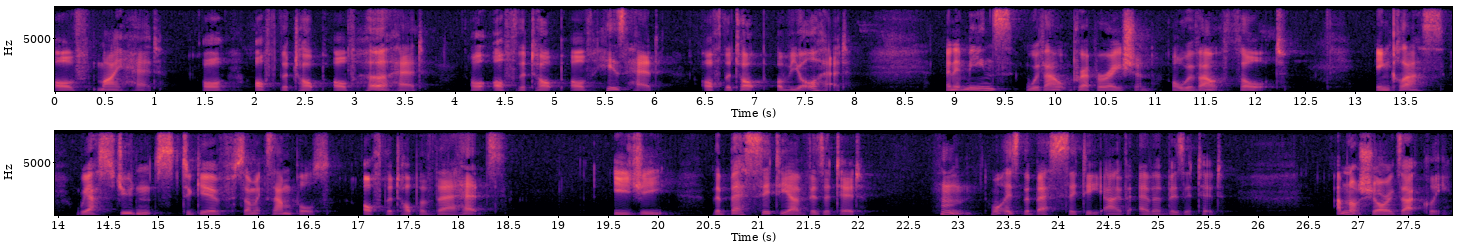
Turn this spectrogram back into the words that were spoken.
of my head, or off the top of her head, or off the top of his head, off the top of your head. And it means without preparation or without thought. In class, we ask students to give some examples off the top of their heads. E.g., the best city I've visited. Hmm, what is the best city I've ever visited? I'm not sure exactly,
